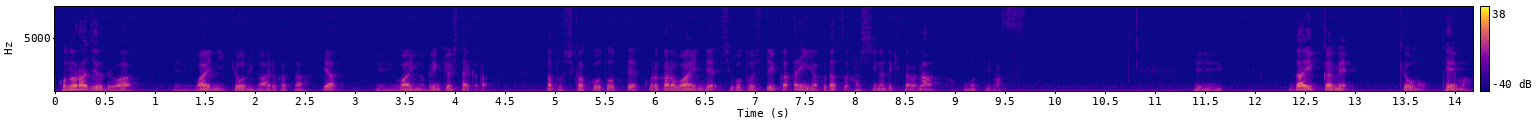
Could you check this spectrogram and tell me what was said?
このラジオでは、ワインに興味がある方やワインを勉強したい方、あと資格を取ってこれからワインで仕事をしていく方に役立つ発信ができたらなと思っています。えー、第1回目、今日のテーマ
